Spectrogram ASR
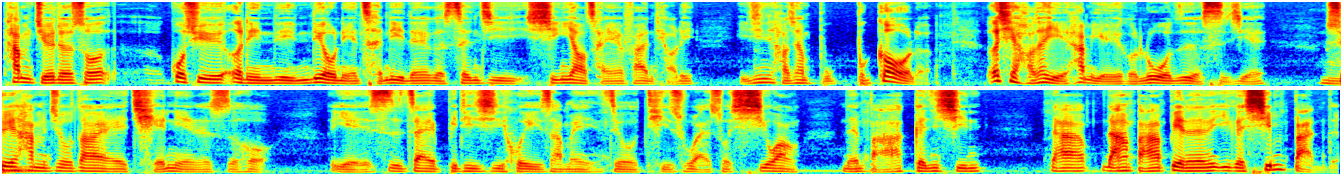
他们觉得说，过去二零零六年成立的那个生技新药产业发展条例，已经好像不不够了，而且好像也他们也有一个落日的时间，所以他们就在前年的时候，也是在 BTC 会议上面就提出来说，希望能把它更新，然后然后把它变成一个新版的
